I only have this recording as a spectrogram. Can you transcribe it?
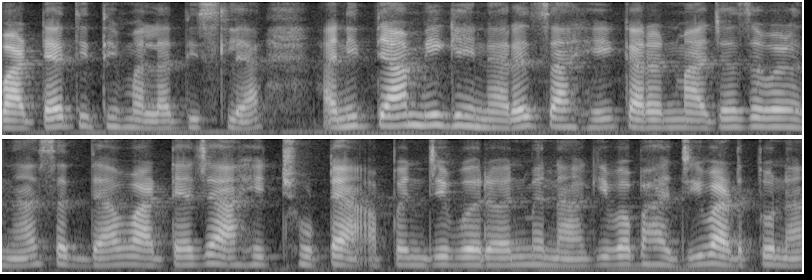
वाट्या तिथे मला दिसल्या. आणि त्या मी घेणारच आहे कारण माझ्याजवळ ना सध्या वाट्या ज्या आहेत छोट्या आपण जे वरण म्हणा किंवा भाजी वाढतो ना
